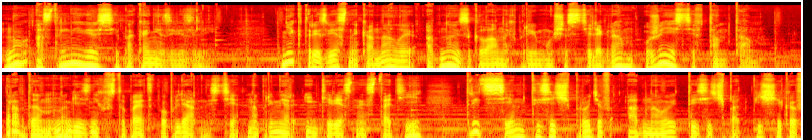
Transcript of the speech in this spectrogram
Но остальные версии пока не завезли. Некоторые известные каналы, одно из главных преимуществ Telegram, уже есть и в там-там. Правда, многие из них вступают в популярности. Например, интересные статьи 37 тысяч против 1 тысяч подписчиков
